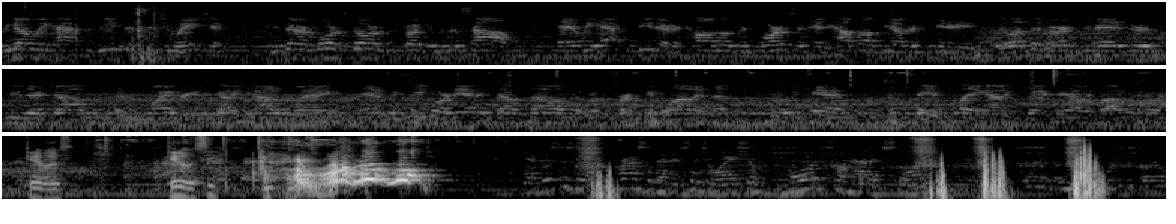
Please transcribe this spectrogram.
We know we have to leave this situation because there are more storms approaching from the south, and we have to be there to call those reports and, and help out the other communities. We let the emergency managers do their job. There's a point where you just got to get out of the way. And if we see more damage down south, then we're the first people on it, then what we can. This day is playing out exactly how we thought it was going to. Get it, Lucy. Get it, Lucy. Yeah, this is an unprecedented situation. More tornadic storms. Tornado near Greensboro,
